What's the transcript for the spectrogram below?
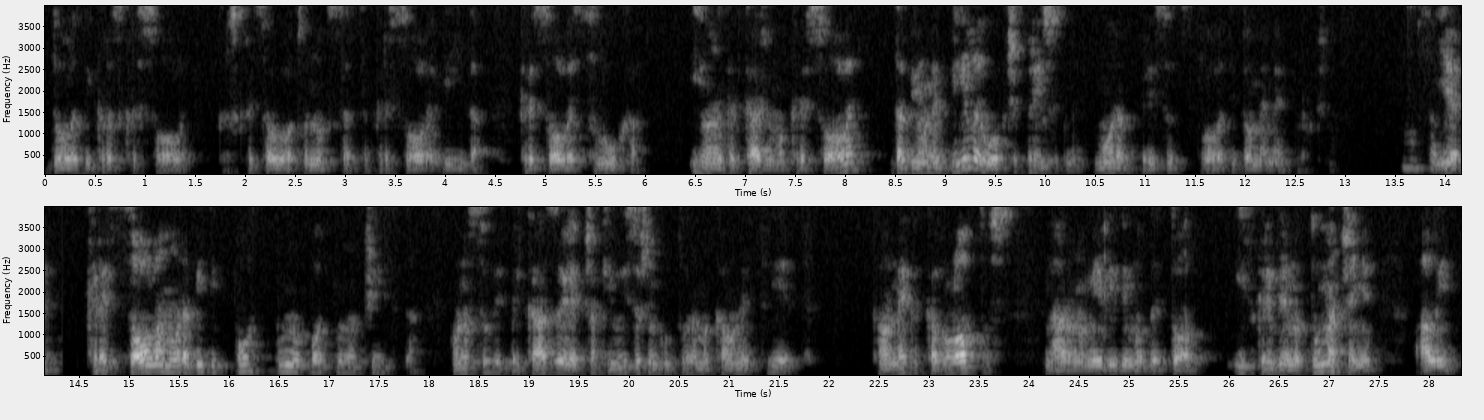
dolazi kroz kresole, kroz kresole otvornog srca, kresole vida, kresole sluha. I onda kad kažemo kresole, da bi one bile uopće prisutne, mora prisutstvovati tome neporočnost. Jer kresola mora biti potpuno, potpuno čista. Ona se uvijek prikazuje čak i u istočnim kulturama kao onaj cvijet, kao nekakav lotos. Naravno, mi vidimo da je to iskrivljeno tumačenje, ali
